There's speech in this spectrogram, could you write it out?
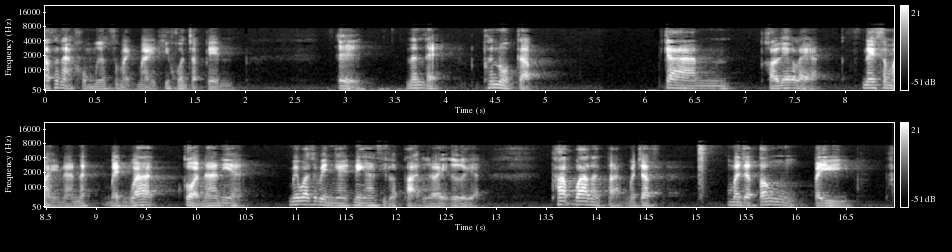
ลักษณะของเมืองสมัยใหม่ที่ควรจะเป็น เออ นั่นแหละผนวกกับการเขาเรียกอะไรอะในสมัยนั้นอะหมายถึงว่าก่อนหน้าเนี่ย ไม่ว่าจะเป็นไงในงานศิลปะหรืออะไรเอ่ยอะภาพวาดต่างๆ มันจะมันจะต้องไปผ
